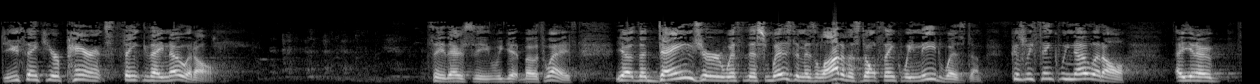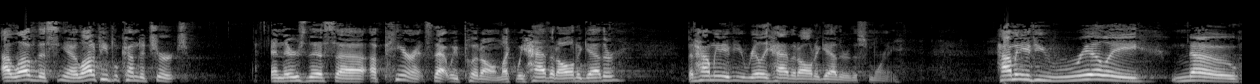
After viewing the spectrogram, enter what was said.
do you think your parents think they know it all? See, there's the, we get both ways. You know, the danger with this wisdom is a lot of us don't think we need wisdom because we think we know it all. Uh, you know, I love this, you know, a lot of people come to church and there's this uh, appearance that we put on, like we have it all together. But how many of you really have it all together this morning? How many of you really know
